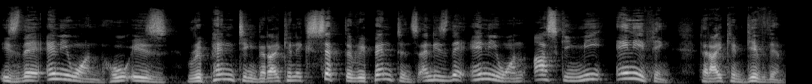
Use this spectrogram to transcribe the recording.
Is there anyone who is repenting that I can accept the repentance? And is there anyone asking me anything that I can give them?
